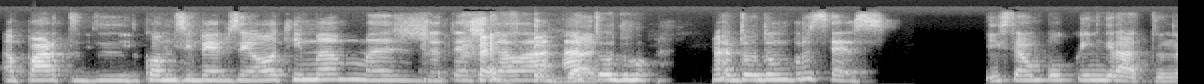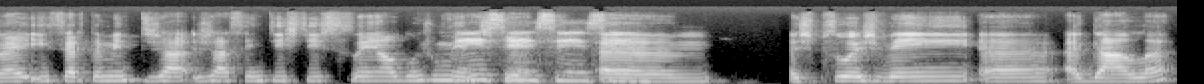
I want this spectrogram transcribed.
a parte de, de comes e bebes é ótima, mas até chegar lá é há, todo, há todo um processo. Isso é um pouco ingrato, não é? E certamente já, já sentiste isso em alguns momentos. Sim, sim, é, sim. sim. Um, as pessoas veem uh, a gala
